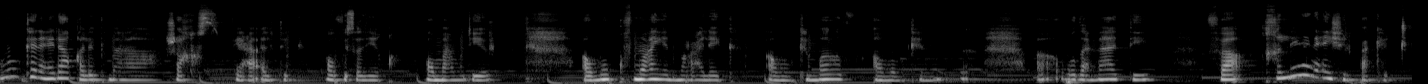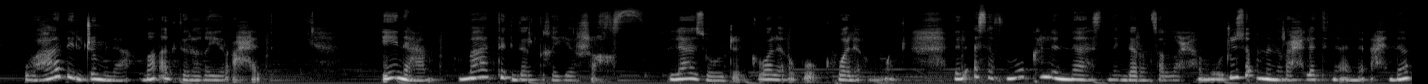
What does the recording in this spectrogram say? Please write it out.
ممكن علاقة لك مع شخص في عائلتك أو في صديق أو مع مدير أو موقف معين مر عليك أو ممكن مرض أو ممكن آه، وضع مادي. فخلينا نعيش الباكج. وهذه الجملة ما أقدر أغير أحد. إي نعم ما تقدر تغير شخص. لا زوجك ولا أبوك ولا أمك. للأسف مو كل الناس نقدر نصلحهم وجزء من رحلتنا أن إحنا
